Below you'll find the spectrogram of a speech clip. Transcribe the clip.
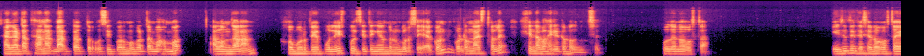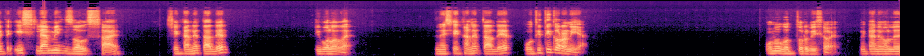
সাগাটা থানার ভারপ্রাপ্ত ওসি কর্মকর্তা মোহাম্মদ আলম জানান, খবর পেয়ে পুলিশ পরিস্থিতি নিয়ন্ত্রণ করেছে। এখন ঘটনাস্থলে সেনাবাহিনী টহল দিচ্ছে। অবস্থা। এই যদি দেশের অবস্থা একটা ইসলামিক জলসায় সেখানে তাদের কি বলা যায়? মানে সেখানে তাদের অতিথি করা নিয়ে অনুগত্যর বিষয়। এখানে হলে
